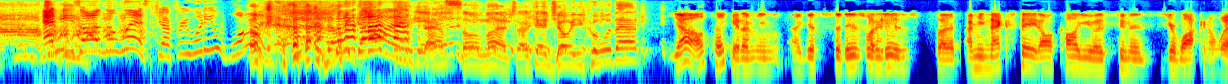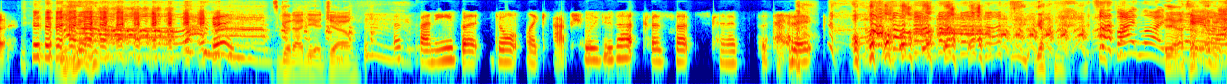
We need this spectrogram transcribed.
And he's on the list, Jeffrey. What do you want? No, oh God. yeah, so much. Okay, Joey, you cool with that? Yeah, I'll take it. I mean, I guess it is what it is. But I mean, next date, I'll call you as soon as you're walking away. Good. It's a good idea, Joe. That's funny, but don't like actually do that because that's kind of pathetic. It's a fine line, Yeah. Taylor.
